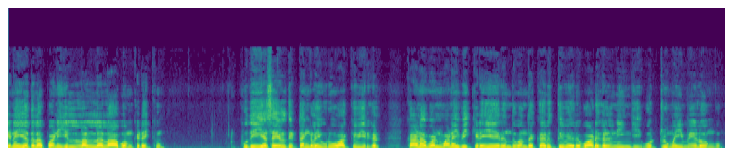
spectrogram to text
இணையதள பணியில் நல்ல லாபம் கிடைக்கும். புதிய செயல் திட்டங்களை உருவாக்குவீர்கள். கணவன் மனைவிக்கிடையே இருந்து வந்த கருத்து வேறுபாடுகள் நீங்கி ஒற்றுமை மேலோங்கும்.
